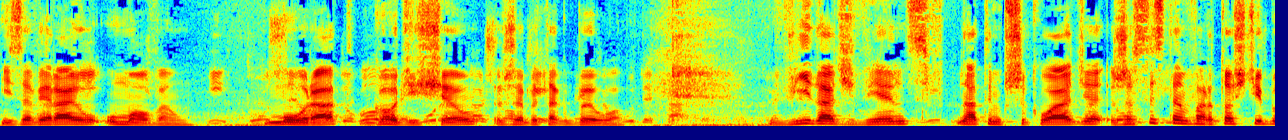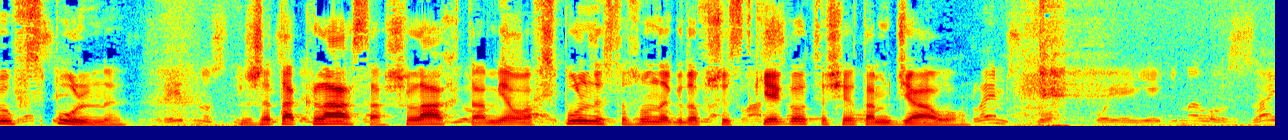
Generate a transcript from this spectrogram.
I zawierają umowę. Murat godzi się, żeby tak było. Widać więc na tym przykładzie, że system wartości był wspólny, że ta klasa, szlachta miała wspólny stosunek do wszystkiego, co się tam działo. se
